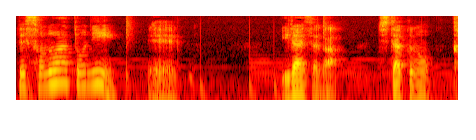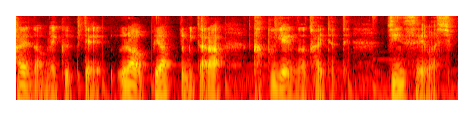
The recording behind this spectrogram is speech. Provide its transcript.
で、その後に、えー、イライザが自宅のカレンダーをめくって裏をピラッと見たら格言が書いてあって、人生は失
